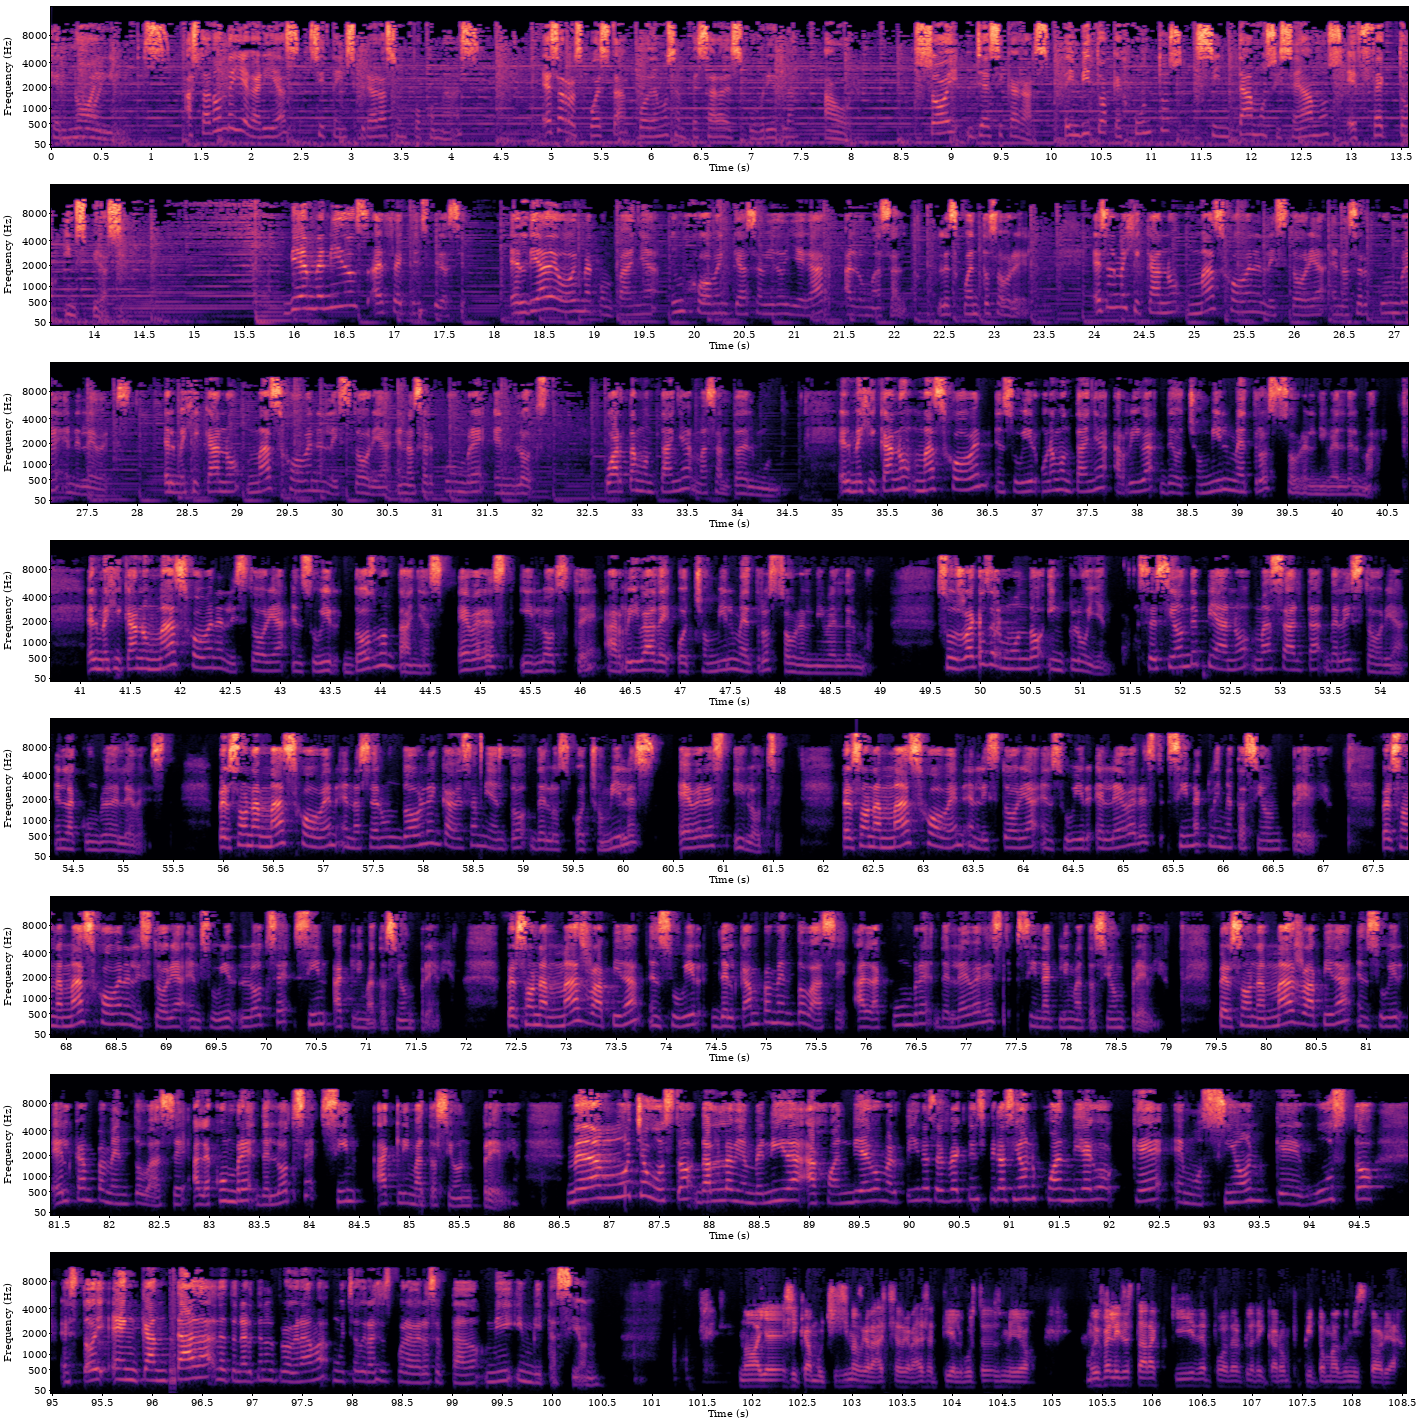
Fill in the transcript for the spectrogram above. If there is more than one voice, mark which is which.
Speaker 1: que no hay límites. ¿Hasta dónde llegarías si te inspiraras un poco más? Esa respuesta podemos empezar a descubrirla ahora. Soy Jessica Garza. Te invito a que juntos sintamos y seamos efecto inspiración. Bienvenidos a Efecto Inspiración. El día de hoy me acompaña un joven que ha sabido llegar a lo más alto. Les cuento sobre él. Es el mexicano más joven en la historia en hacer cumbre en el Everest el mexicano más joven en la historia en hacer cumbre en Lodz, cuarta montaña más alta del mundo. El mexicano más joven en subir una montaña arriba de 8.000 metros sobre el nivel del mar. El mexicano más joven en la historia en subir dos montañas, Everest y Lhotse, arriba de 8.000 metros sobre el nivel del mar. Sus récords del mundo incluyen sesión de piano más alta de la historia en la cumbre del Everest, persona más joven en hacer un doble encabezamiento de los 8000 Everest y Lhotse. Persona más joven en la historia en subir el Everest sin aclimatación previa. Persona más joven en la historia en subir Lhotse sin aclimatación previa. Persona más rápida en subir del campamento base a la cumbre del Everest sin aclimatación previa. Persona más rápida en subir el campamento base a la cumbre del Lhotse sin aclimatación previa. Me da mucho gusto darle la bienvenida a Juan Diego Martínez, Efecto Inspiración. Juan Diego, qué emoción, qué gusto. Estoy encantada de tenerte en el programa. Muchas gracias por haber aceptado mi invitación.
Speaker 2: No, Jessica, muchísimas gracias, gracias a ti, el gusto es mío. Muy feliz de estar aquí, de poder platicar un poquito más de mi historia.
